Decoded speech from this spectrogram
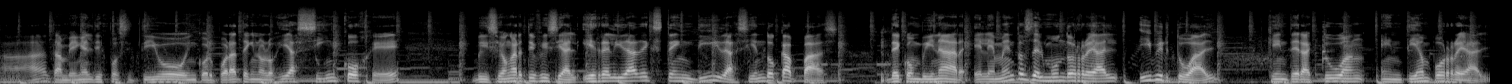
Ah, también el dispositivo incorpora tecnología 5G, visión artificial y realidad extendida, siendo capaz de combinar elementos del mundo real y virtual que interactúan en tiempo real.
